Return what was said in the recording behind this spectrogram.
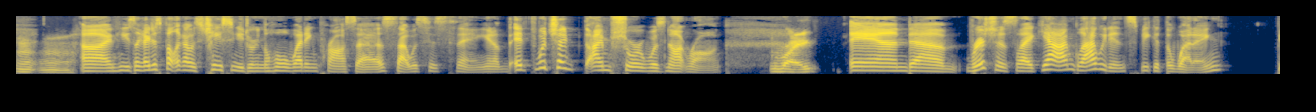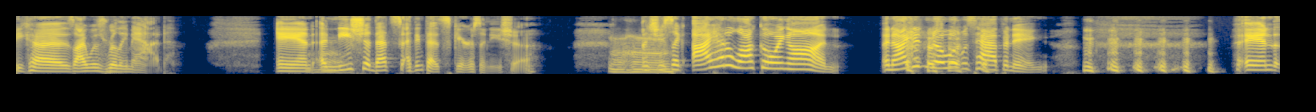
Uh, and he's like, I just felt like I was chasing you during the whole wedding process. That was his thing, you know, it, which I, I'm sure was not wrong. Right. And um, Richa's like, Yeah, I'm glad we didn't speak at the wedding because I was really mad. And Oh. Anisha, that's I think that scares Anisha. And she's like, I had a lot going on and I didn't know what was happening. And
